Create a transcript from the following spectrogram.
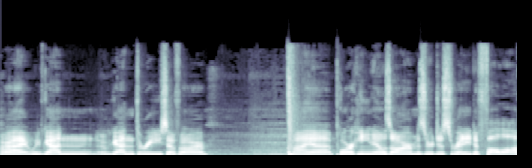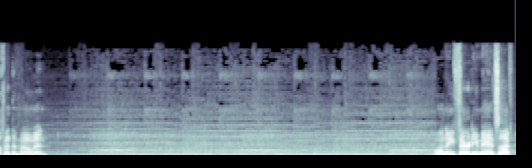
All right, we've gotten we've gotten three so far. My uh, poor Henil's arms are just ready to fall off at the moment. Only 30 minutes left.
